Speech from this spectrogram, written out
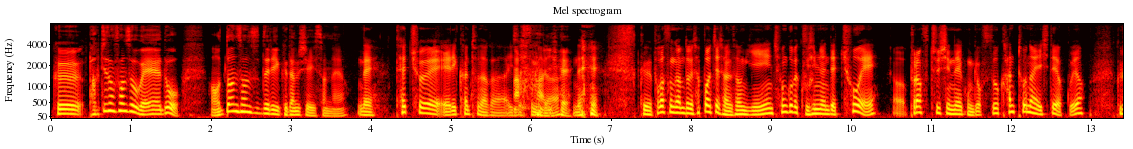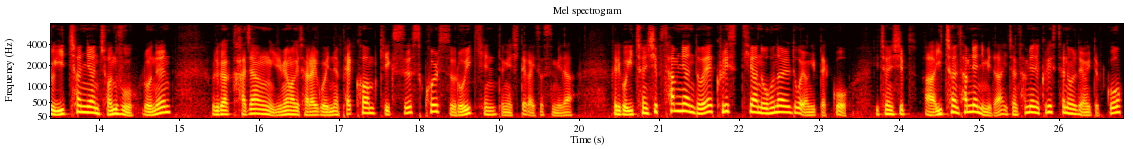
그 박지성 선수 외에도 어떤 선수들이 그 당시에 있었나요? 네, 태초에 에릭 칸토나가 있었습니다. 아, 예. 네. 그 퍼거슨 감독의 첫 번째 전성기인 1990년대 초에 어, 프랑스 출신의 공격수 칸토나의 시대였고요. 그리고 2000년 전후로는 우리가 가장 유명하게 잘 알고 있는 베컴, 긱스, 스콜스, 로이 킨 등의 시대가 있었습니다. 그리고 2013년도에 크리스티아노 호날두가 영입됐고 2010, 아, 2003년입니다. 2003년에 크리스티아노 호날두 영입됐고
